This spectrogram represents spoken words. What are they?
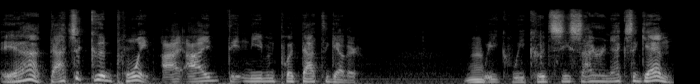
yeah, that's a good point. I, I didn't even put that together. Yeah. We we could see Siren X again.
